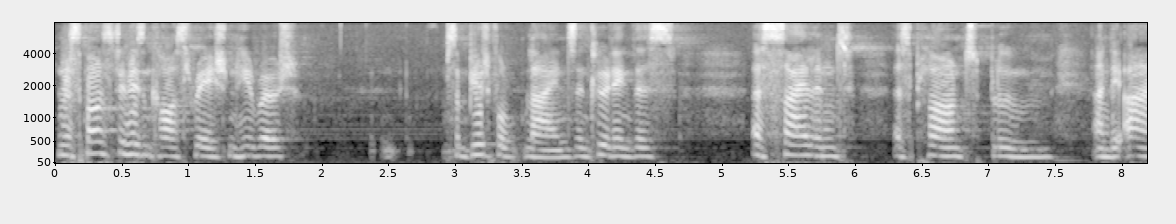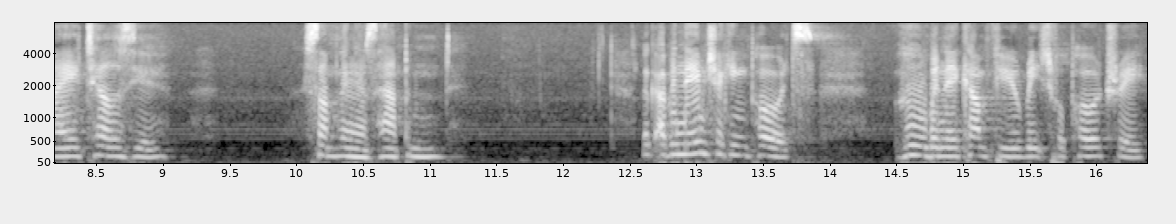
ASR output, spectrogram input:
In response to his incarceration, he wrote some beautiful lines, including this as silent as plant bloom, and the eye tells you something has happened. Look, I've been name checking poets who, when they come for you, reach for poetry,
